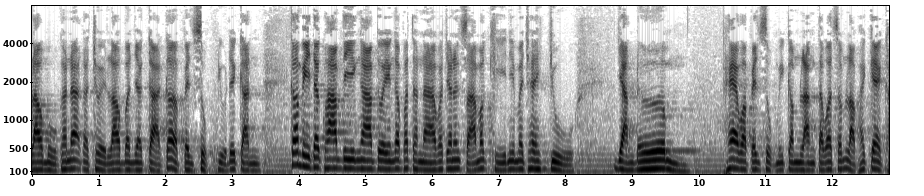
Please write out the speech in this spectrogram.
เราหมู่คณะก็ช่วยเราบรรยากาศก็เป็นสุขอยู่ด้วยกัน ก็มีแต่ความดีงามตัวเองก็พัฒนา เพราะฉะนั้นสามัคคีนี่ไม่ใช่อยู่อย่างเดิม แค่ว่าเป็นสุขมีกำลัง แต่ว่าสำหรับให้แก้ไข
